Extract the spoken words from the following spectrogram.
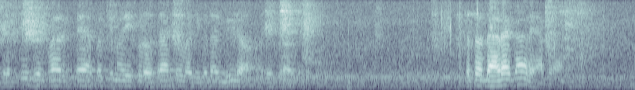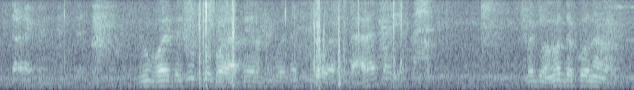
દ્રષ્ટિ ફેરફાર થયા પછીનો એકડો સાચો બાકી બધા બીડો તો તો દાડા કાઢે આપડા દુઃખ હોય તો શું આપે, શું દુઃખ હોય? તારા તારી. બધું ધક્કો ના અને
